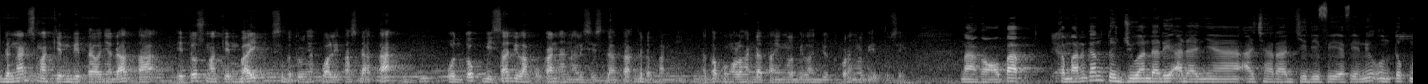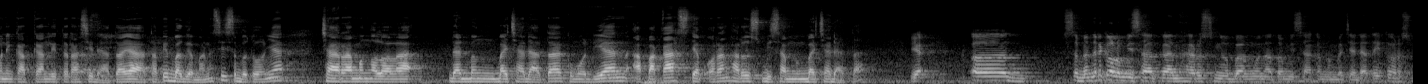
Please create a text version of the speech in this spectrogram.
dengan semakin detailnya data itu semakin baik sebetulnya kualitas data untuk bisa dilakukan analisis data ke depannya atau pengolahan data yang lebih lanjut kurang lebih itu sih. Nah, Kang Opap, kemarin kan tujuan dari adanya acara GDVF ini untuk meningkatkan literasi data ya. Tapi bagaimana sih sebetulnya cara mengelola dan membaca data? Kemudian apakah setiap orang harus bisa membaca data? Ya, eh, sebenarnya kalau misalkan harus ngebangun atau misalkan membaca data itu harus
